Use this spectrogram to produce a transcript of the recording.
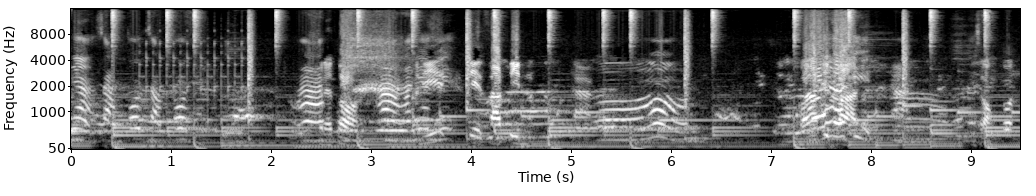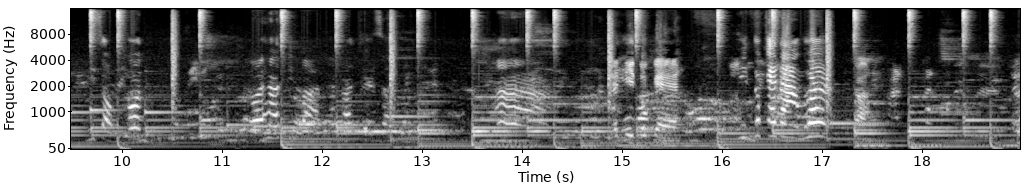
เนี่ยสามต้นสามต้นอ่าไปไหนต่ออ่าอัอันนนี้นี้เจดซาตินอ๋อร้อยห้าสิบบาทอ่ามีสองต้นมีสองต้นร้อยห้าสิบบาทนะคะเจ็ดสามอ่าไอตีนตุ๊กแกกินตุ๊กแกด่างด้วยจังเอ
